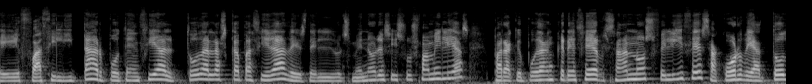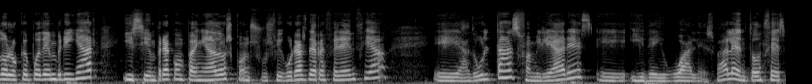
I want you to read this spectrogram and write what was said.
eh, facilitar, potenciar todas las capacidades de los menores y sus familias para que puedan crecer sanos, felices, acorde a todo lo que pueden brillar y siempre acompañados con sus figuras de referencia eh, adultas, familiares eh, y de iguales, ¿vale? Entonces,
